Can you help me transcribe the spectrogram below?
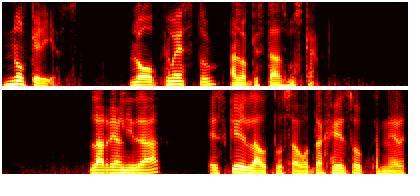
no querías. Lo opuesto a lo que estás buscando. La realidad es que el autosabotaje es obtener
